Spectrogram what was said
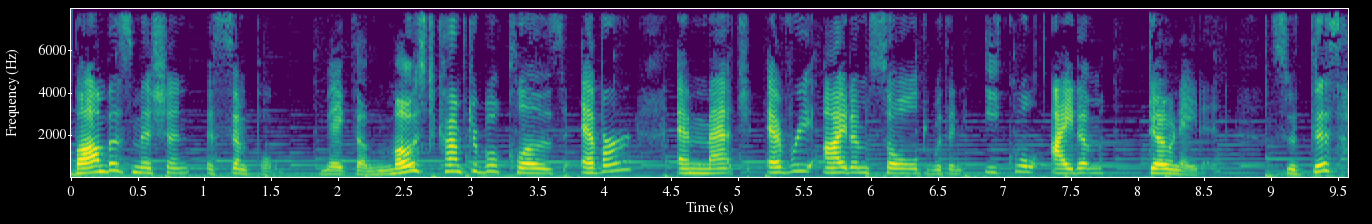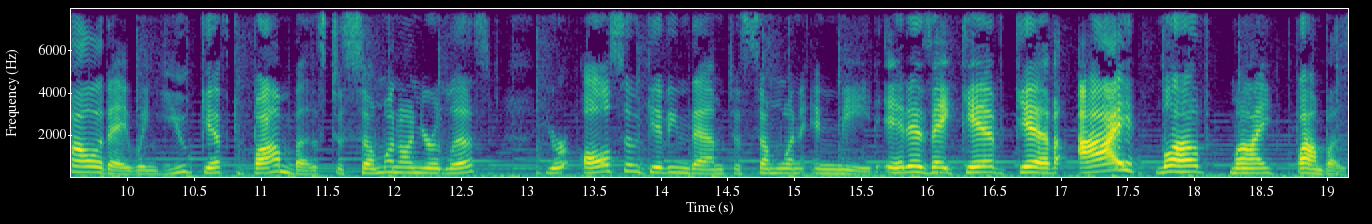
Bombas' mission is simple make the most comfortable clothes ever and match every item sold with an equal item donated. So, this holiday, when you gift Bombas to someone on your list, you're also giving them to someone in need. It is a give, give. I love my Bombas.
